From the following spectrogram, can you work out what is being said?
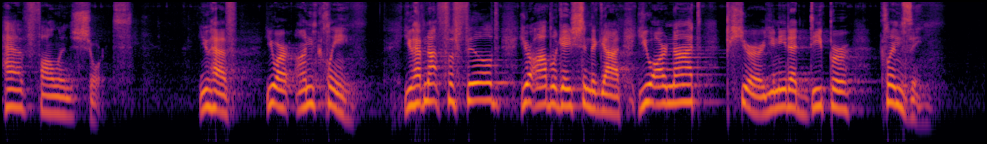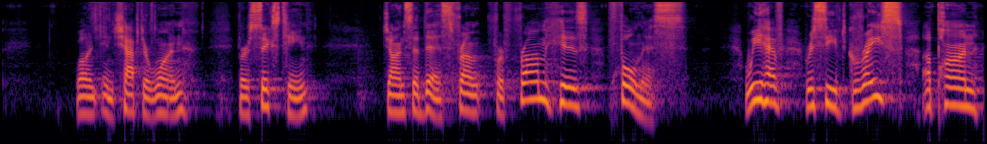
have fallen short. You have you are unclean. You have not fulfilled your obligation to God. You are not pure. You need a deeper cleansing. Well, in, in chapter 1, verse 16, John said this from, For from his fullness we have received grace upon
